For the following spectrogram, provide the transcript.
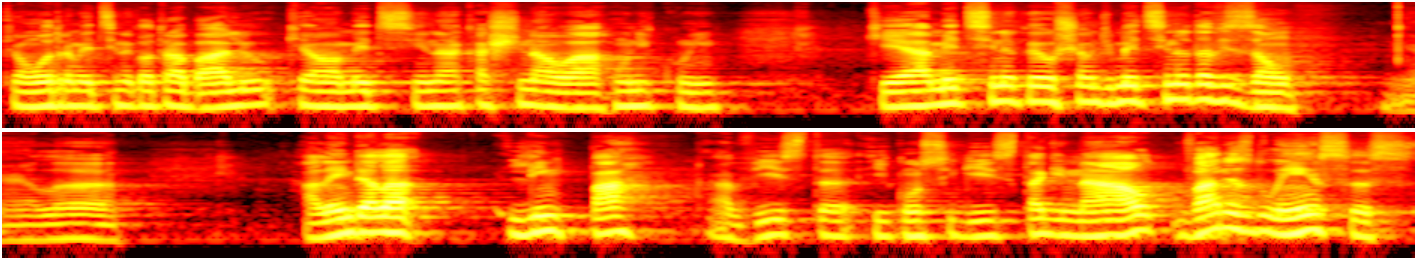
que é uma outra medicina que eu trabalho, que é uma medicina Kaxinawa Runiquim, que é a medicina que eu chamo de medicina da visão. Ela, além dela limpar a vista e conseguir estagnar várias doenças,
